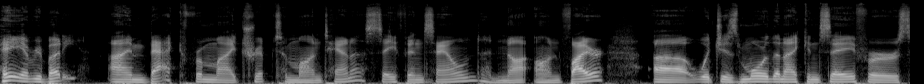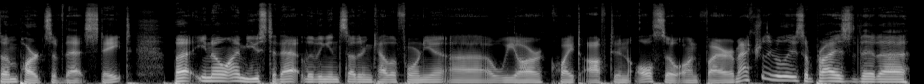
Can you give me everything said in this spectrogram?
Hey, everybody. I'm back from my trip to Montana, safe and sound, not on fire, uh, which is more than I can say for some parts of that state. But, you know, I'm used to that. Living in Southern California, uh, we are quite often also on fire. I'm actually really surprised that uh,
